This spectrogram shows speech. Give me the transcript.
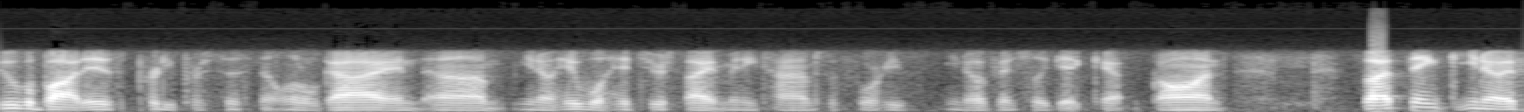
Googlebot is a pretty persistent little guy, and um, you know he will hit your site many times before he's you know eventually get, get gone. So I think you know if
